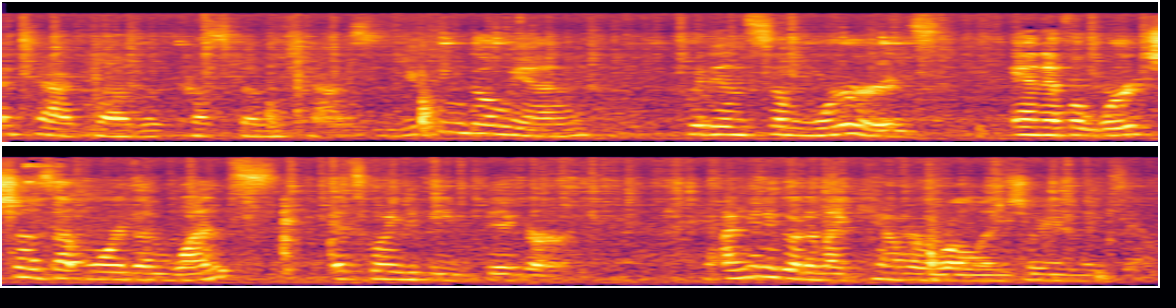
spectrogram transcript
a tag cloud with custom tags. You can go in, put in some words, and if a word shows up more than once, it's going to be bigger. I'm going to go to my camera roll and show you an example.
